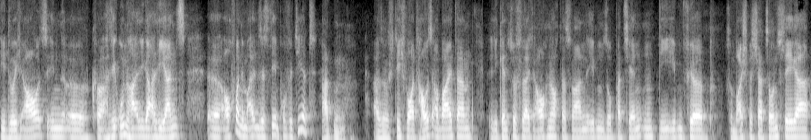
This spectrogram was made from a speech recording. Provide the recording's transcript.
die durchaus in äh, quasi unheiliger Allianz äh, auch von dem alten System profitiert hatten. Also Stichwort Hausarbeiter, die kennst du vielleicht auch noch. Das waren eben so Patienten, die eben für zum Beispiel Stationspfleger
